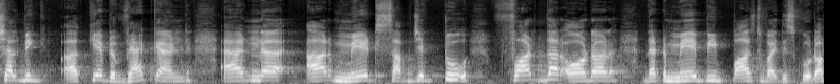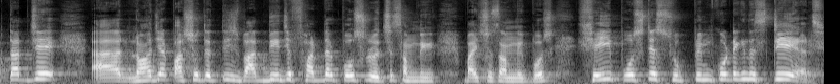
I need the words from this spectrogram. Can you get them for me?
shall be kept vacant and are made subject to further order that may be passed by this court অর্থাৎ যে ন হাজার পাঁচশো তেত্রিশ বাদ দিয়ে যে ফার্দার পোস্ট রয়েছে সামথিং বাইশশো সামথিং পোস্ট সেই পোস্টে সুপ্রিম কোর্টে কিন্তু স্টে আছে।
